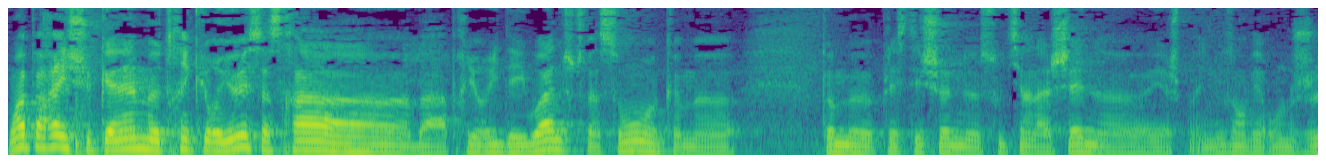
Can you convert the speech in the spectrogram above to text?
moi pareil, je suis quand même très curieux. Et ça sera, euh, bah, a priori Day One, de toute façon, comme euh, comme euh, PlayStation soutient la chaîne, euh, et je pense ils nous enverront le jeu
